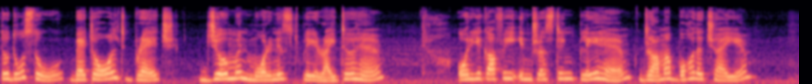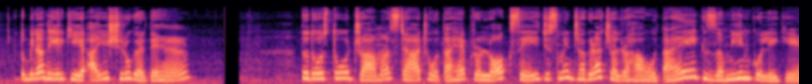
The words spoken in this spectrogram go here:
तो दोस्तों Bertolt Brecht German modernist play writer हैं और ये काफ़ी इंटरेस्टिंग प्ले है। ड्रामा बहुत अच्छा है ये। तो बिना देर किए आइए शुरू करते हैं। तो दोस्तों ड्रामा स्टार्ट होता है प्रोलॉग से जिसमें झगड़ा चल रहा होता है एक ज़मीन को लेके।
